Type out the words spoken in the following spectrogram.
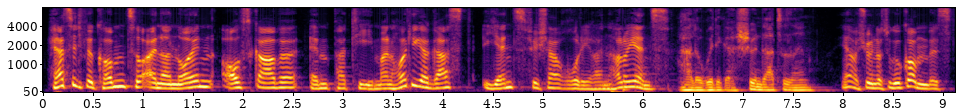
Herzlich willkommen zu einer neuen Ausgabe Empathie. Mein heutiger Gast Jens Fischer-Rodiran. Hallo Jens. Hallo Rüdiger, schön da zu sein. Ja, schön, dass du gekommen bist.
